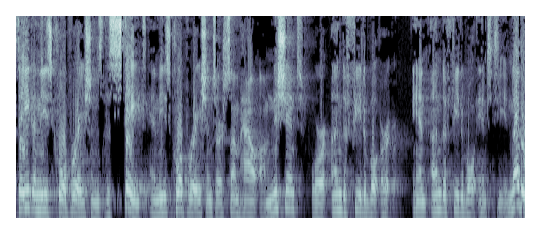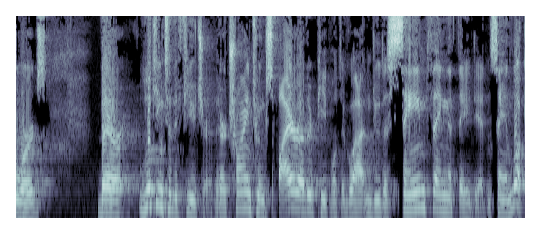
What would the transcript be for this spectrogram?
state and these corporations, the state and these corporations are somehow omniscient or undefeatable or an undefeatable entity. In other words, they're looking to the future. They're trying to inspire other people to go out and do the same thing that they did and saying, look,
